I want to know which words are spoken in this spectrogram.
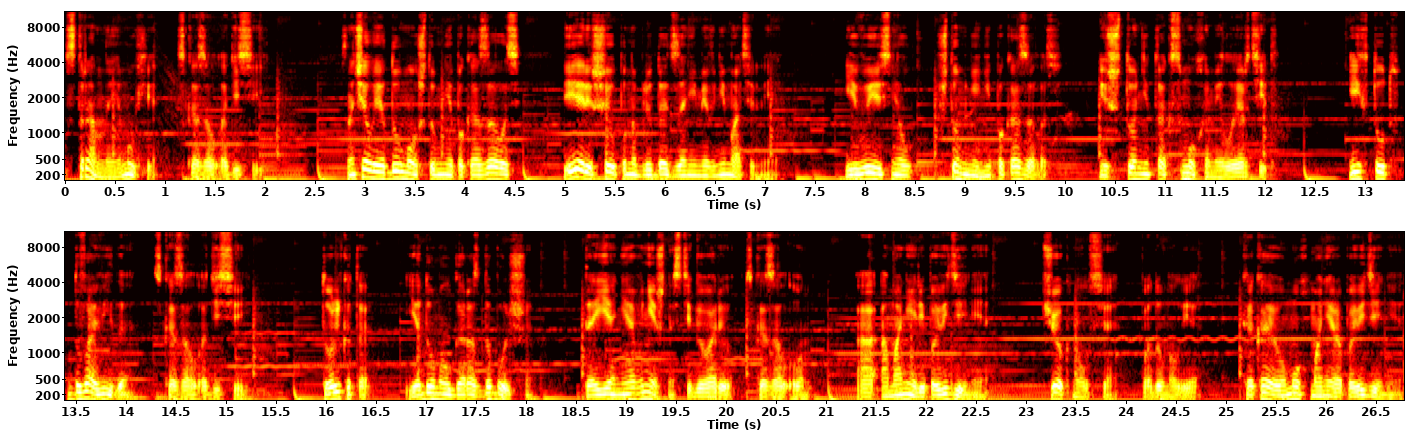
странные мухи», – сказал Одиссей. Сначала я думал, что мне показалось, и я решил понаблюдать за ними внимательнее. И выяснил, что мне не показалось. И что не так с мухами, Лаэртит. «Их тут два вида», – сказал Одиссей. «Только-то я думал гораздо больше». «Да я не о внешности говорю», – сказал он, – «а о манере поведения». «Чокнулся», – подумал я. «Какая у мух манера поведения?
